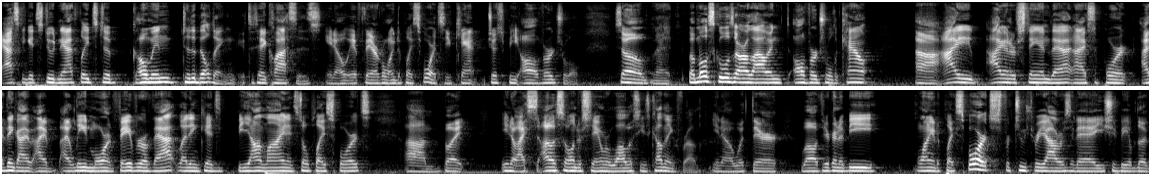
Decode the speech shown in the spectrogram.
asking its student athletes to go into the building to take classes. You know, if they're going to play sports, you can't just be all virtual. So, Right. but most schools are allowing all virtual to count. Uh, I I understand that, and I support. I think I, I, I lean more in favor of that, letting kids be online and still play sports. Um, but you know, I, I also understand where Wawasee's coming from. You know, with their well, if you're going to be wanting to play sports for two three hours a day, you should be able to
